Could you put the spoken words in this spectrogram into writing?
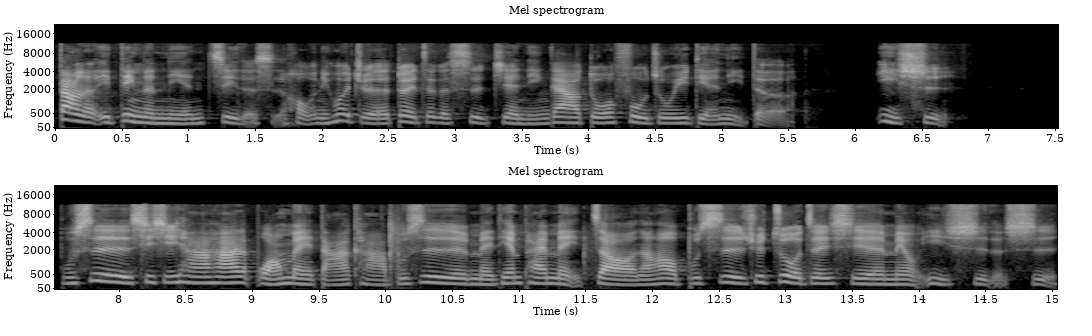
到了一定的年纪的时候，你会觉得对这个世界，你应该要多付出一点你的意识。不是嘻嘻哈哈网美打卡，不是每天拍美照，然后不是去做这些没有意识的事。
